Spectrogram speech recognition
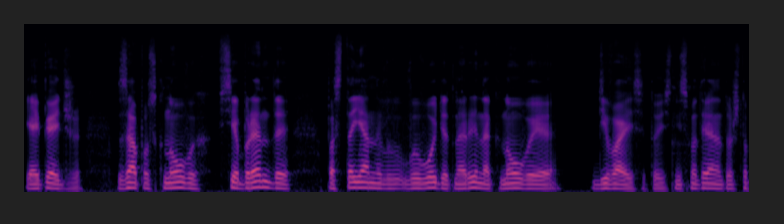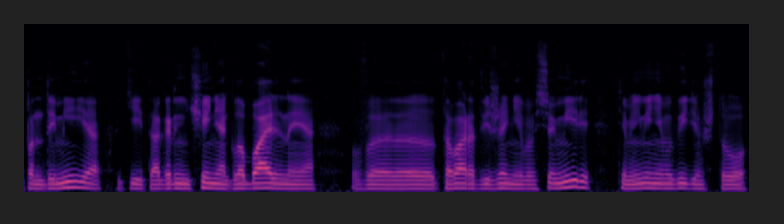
И опять же, запуск новых, все бренды постоянно выводят на рынок новые девайсы. То есть, несмотря на то, что пандемия, какие-то ограничения глобальные в э, товародвижении во всем мире, тем не менее мы видим, что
